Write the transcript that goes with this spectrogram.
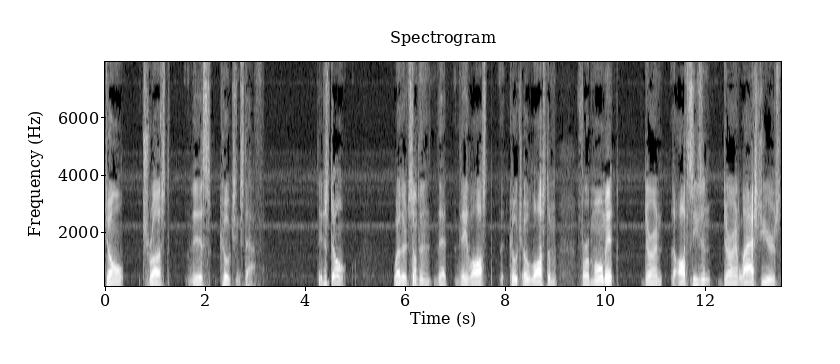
don't trust this coaching staff. They just don't. Whether it's something that they lost, that Coach O lost them for a moment during the offseason, during last year's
